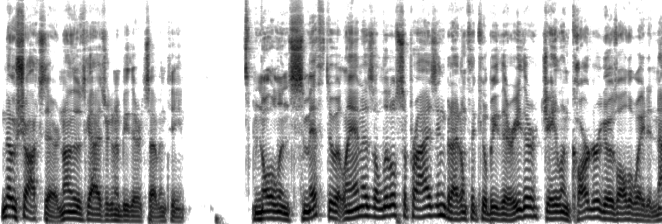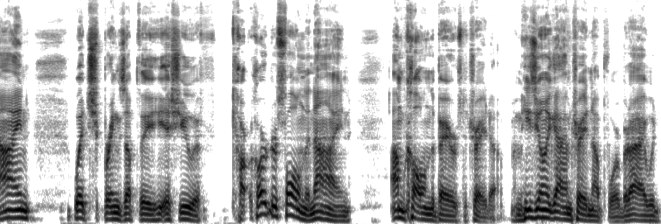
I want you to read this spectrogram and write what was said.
No shocks there. None of those guys are going to be there at 17. Nolan Smith to Atlanta is a little surprising, but I don't think he'll be there either. Jalen Carter goes all the way to nine, which brings up the issue if Car- Carter's falling to nine, I'm calling the Bears to trade up. I mean, he's the only guy I'm trading up for, but I would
